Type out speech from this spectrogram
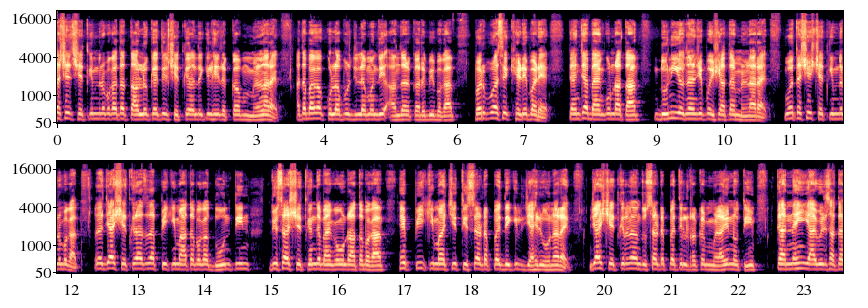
तसेच शेतकरी मित्र बघा आता तालुक्यातील शेतकऱ्याला देखील ही रक्कम मिळणार आहे. आता बघा कोल्हापूर जिल्ह्यामध्ये आंजार करबी बघा भरपूर असे खेडेपाडे आहे त्यांच्या बँकून आता दोन्ही योजनांचे पैसे आता मिळणार आहे व तसेच शेतकरी मित्रांनो बघा आता ज्या शेतकऱ्याचा पीक विमा आता बघा दोन तीन दिवसात शेतकऱ्यांच्या बँकाकडून राहता आता बघा हे पीक विमाची तिसऱ्या टप्प्यात देखील जाहीर होणार आहे. ज्या शेतकऱ्यांना दुसऱ्या टप्प्यातील रक्कम मिळाली नव्हती त्यांनाही यावेळेस आता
